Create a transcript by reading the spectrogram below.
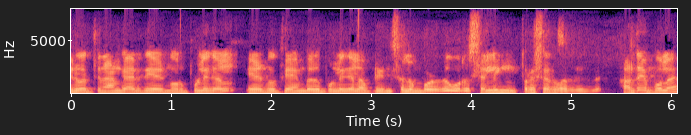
இருபத்தி நான்காயிரத்தி எழுநூறு புள்ளிகள் எழுநூத்தி ஐம்பது புள்ளிகள் அப்படின்னு சொல்லும் பொழுது ஒரு செல்லிங் ப்ரெஷர் வருகிறது. அதே போல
